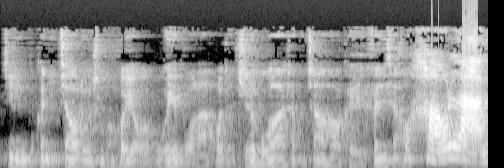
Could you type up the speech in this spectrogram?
进一步跟你交流，什么会有微博啦，或者知乎啦，什么账号可以分享我？好懒，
